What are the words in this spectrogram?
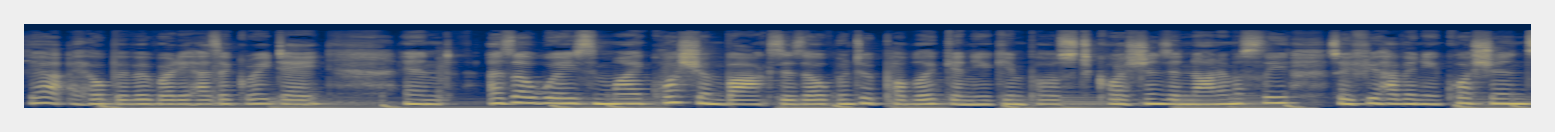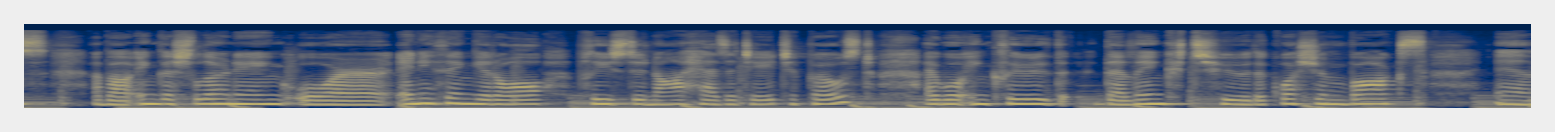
yeah, I hope everybody has a great day. And as always, my question box is open to public and you can post questions anonymously. So if you have any questions about English learning or anything at all, please do not hesitate to post. I will include the link to the question box in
